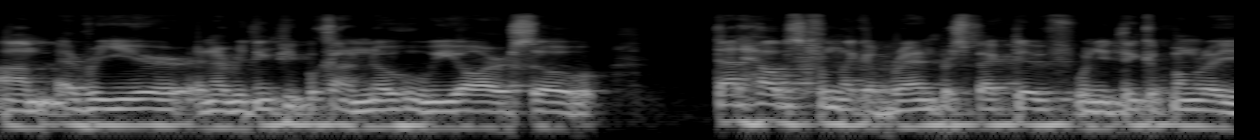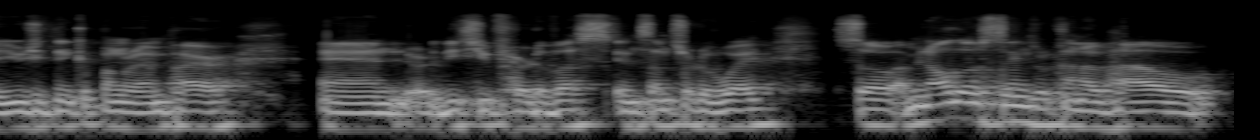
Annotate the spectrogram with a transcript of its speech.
um, every year and everything, people kind of know who we are. So that helps from like a brand perspective. When you think of Bhangra, you usually think of Bhangra Empire, and or at least you've heard of us in some sort of way. So I mean, all those things were kind of how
